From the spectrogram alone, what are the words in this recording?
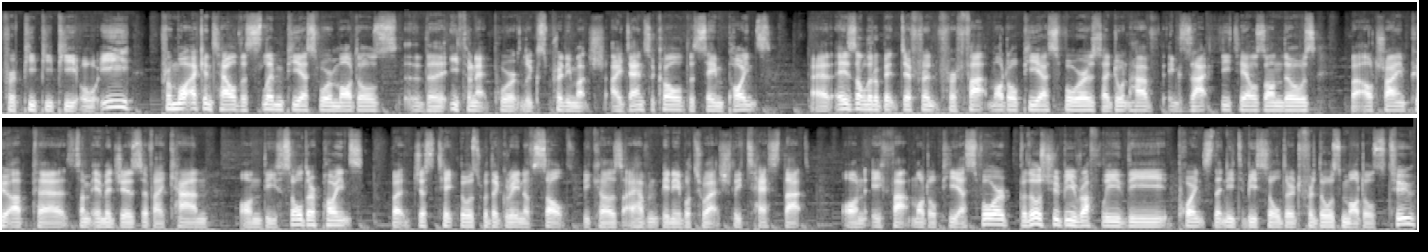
for PPPoE. From what I can tell, the slim PS4 models, the Ethernet port looks pretty much identical, the same points. Uh, it is a little bit different for fat model PS4s. I don't have exact details on those, but I'll try and put up uh, some images if I can on the solder points. But just take those with a grain of salt because I haven't been able to actually test that on a fat model PS4, but those should be roughly the points that need to be soldered for those models too.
